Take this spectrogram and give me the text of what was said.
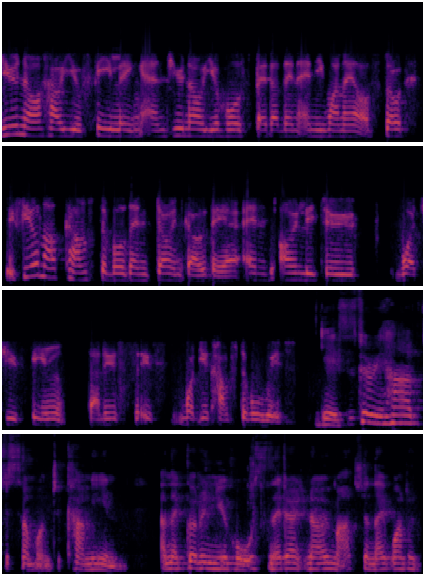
you know how you're feeling, and you know your horse better than anyone else. So if you're not comfortable, then don't go there, and only do what you feel that is is what you're comfortable with. Yes, it's very hard for someone to come in and they've got a new horse and they don't know much and they want to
